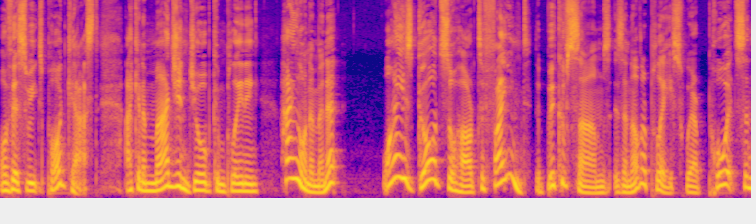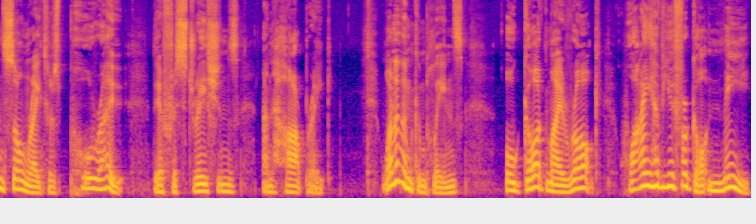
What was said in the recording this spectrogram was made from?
of this week's podcast. I can imagine Job complaining, Hang on a minute, why is God so hard to find? The book of Psalms is another place where poets and songwriters pour out their frustrations and heartbreak. One of them complains, O God, my rock, why have you forgotten me?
